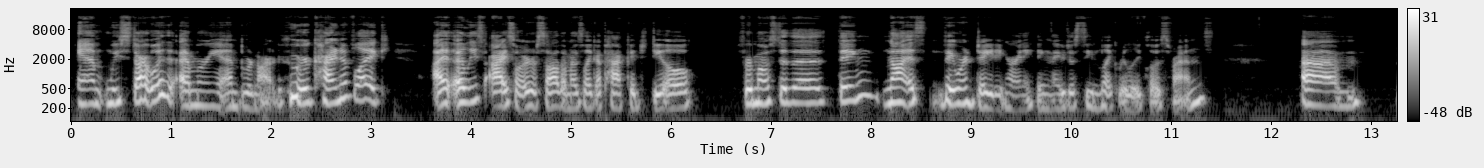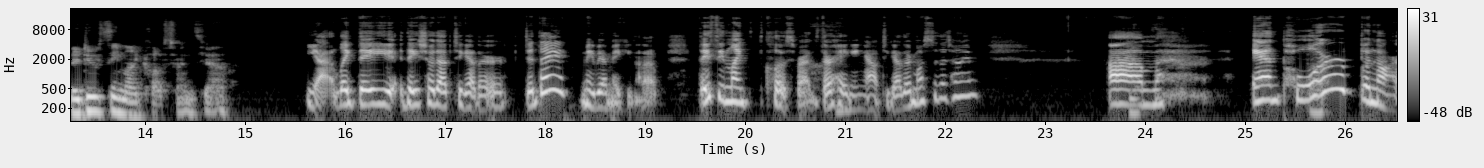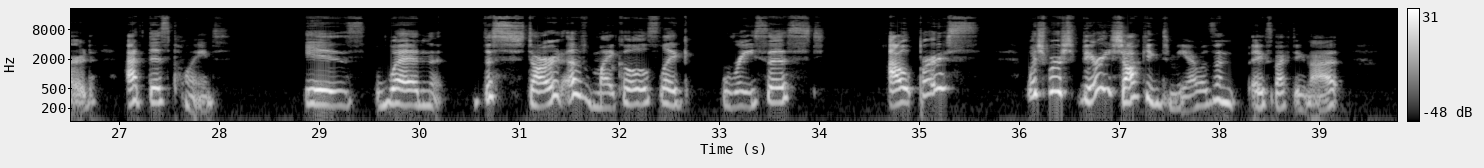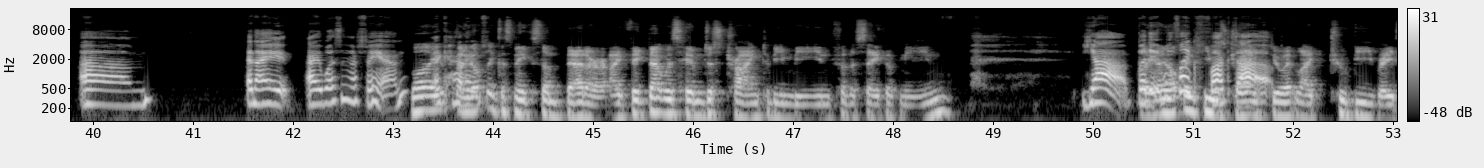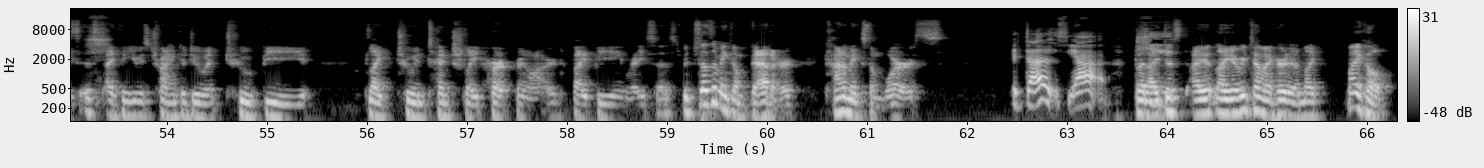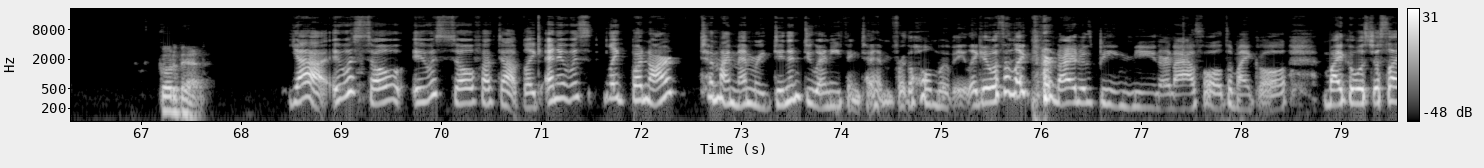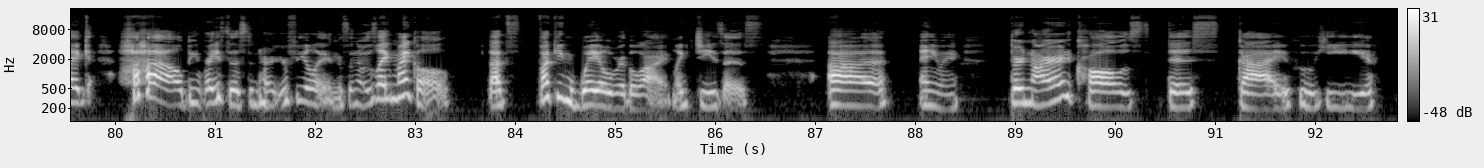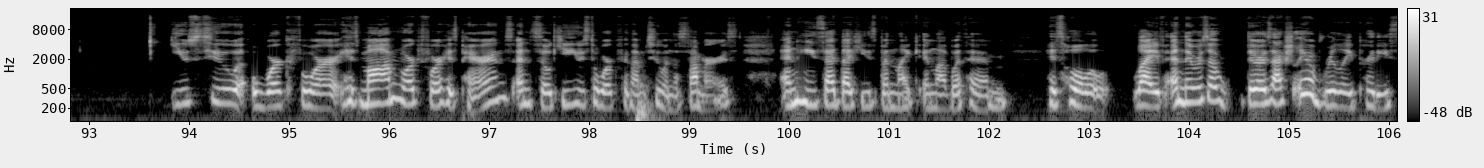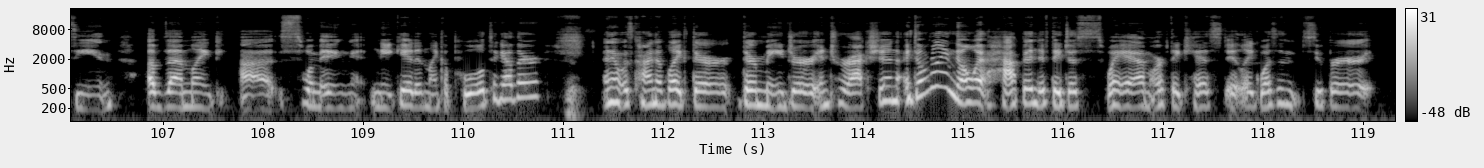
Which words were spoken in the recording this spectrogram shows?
and we start with Emory and Bernard, who are kind of like I at least I sort of saw them as like a package deal for most of the thing. Not as they weren't dating or anything, they just seemed like really close friends. Um They do seem like close friends, yeah. Yeah, like they they showed up together. Did they? Maybe I'm making that up. They seem like close friends. They're hanging out together most of the time. Um and poor Bernard at this point is when the start of Michael's like racist outbursts, which were very shocking to me. I wasn't expecting that. Um and I I wasn't a fan. Well, I, I I, don't of- think this makes them better. I think that was him just trying to be mean for the sake of mean. Yeah, but Like, it I was don't like think he was trying up. to do it like to be racist. I think he was trying to do it to be like to intentionally hurt Bernard by being racist, which doesn't make him better. Kind of makes them worse. It does, yeah. But I just I like every time I heard it, I'm like, Michael, go to bed. Yeah, it was so it was so fucked up. Like and it was like Bernard to my memory didn't do anything to him for the whole movie. Like it wasn't like Bernard was being mean or an asshole to Michael. Michael was just like, haha, I'll be racist and hurt your feelings. And it was like, Michael, that's fucking way over the line. Like Jesus. Uh anyway, Bernard calls this guy who he used to work for his mom worked for his parents and so he used to work for them too in the summers. And he said that he's been like in love with him his whole life. And there was a there was actually a really pretty scene of them like uh swimming naked in like a pool together. Yes. and it was kind of like their their major interaction. I don't really know what happened if they just swam or if they kissed. It like wasn't super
